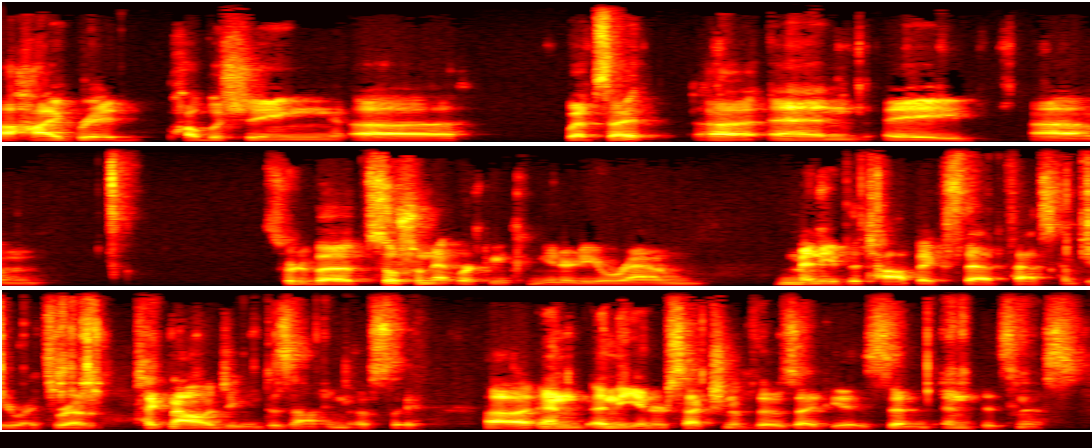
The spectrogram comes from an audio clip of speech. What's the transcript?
a hybrid publishing uh, website uh, and a um, sort of a social networking community around many of the topics that Fast Company writes around technology and design mostly, uh, and, and the intersection of those ideas and, and business.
